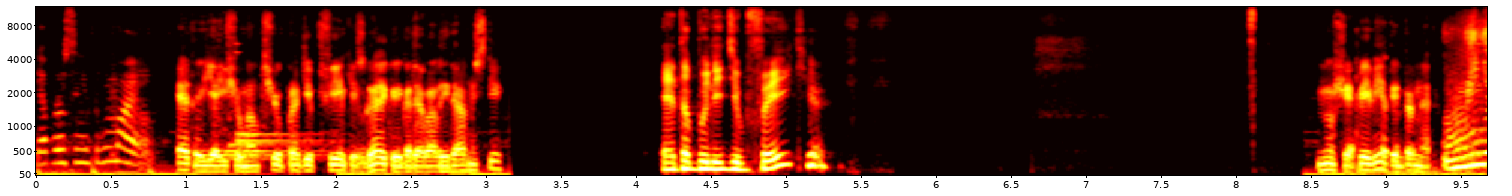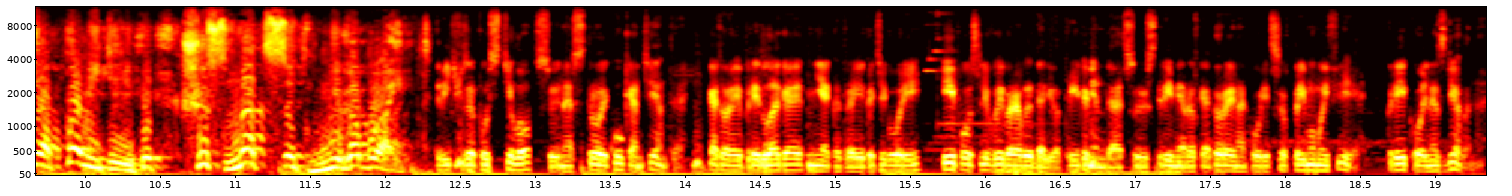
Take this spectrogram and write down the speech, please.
Я просто не понимаю. Это я еще молчу про дипфейки с гайкой годовалой давности. Это были дипфейки? Ну ше, привет, интернет. У меня памяти 16 мегабайт. Twitch запустил опцию настройку контента, которая предлагает некоторые категории, и после выбора выдает рекомендацию стримеров, которые находятся в прямом эфире. Прикольно сделано.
